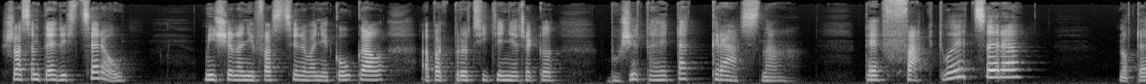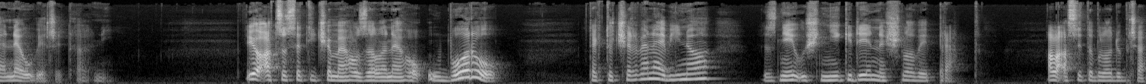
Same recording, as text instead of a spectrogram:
Šla jsem tehdy s dcerou. Míša na ně fascinovaně koukal a pak procítěně řekl, bože, ta je tak krásná. To je fakt tvoje dcera? No to je neuvěřitelný. Jo a co se týče mého zeleného úboru, tak to červené víno z něj už nikdy nešlo vyprat. Ale asi to bylo dobře.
